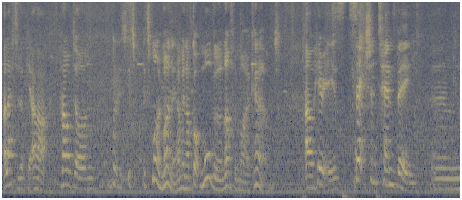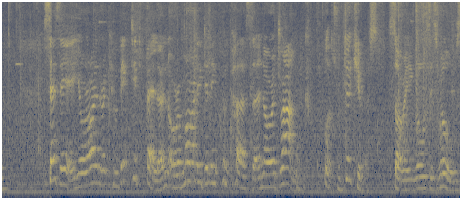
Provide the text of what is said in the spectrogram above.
I'll have to look it up. Hold on. But it's, it's, it's my money. I mean, I've got more than enough in my account. Oh, here it is. Section 10B. Um, says here you're either a convicted felon or a morally delinquent person or a drunk. Well, that's ridiculous. Sorry, rules is rules.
